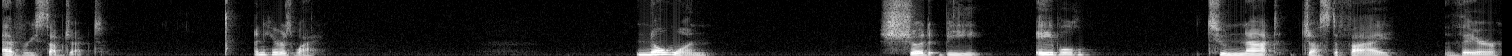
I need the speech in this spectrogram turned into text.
every subject. And here's why no one should be able to not justify their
